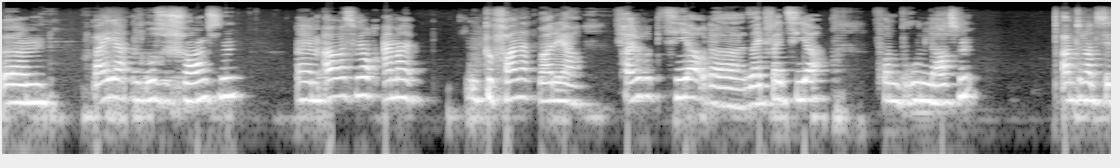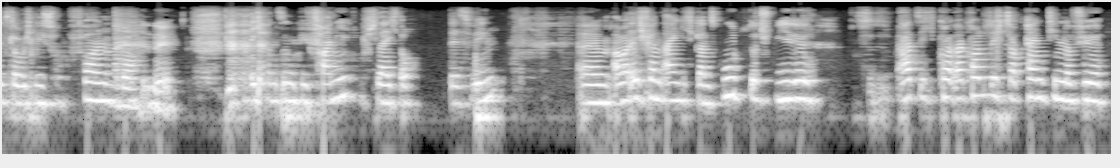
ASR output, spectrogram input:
Ähm, beide hatten große Chancen. Ähm, aber was mir auch einmal gut gefallen hat, war der Fallrückzieher oder Seitfallzieher von Brun Larsen. Anton hat es jetzt, glaube ich, nicht so gefallen, aber nee. ich fand es irgendwie funny, vielleicht auch deswegen. Ähm, aber ich fand eigentlich ganz gut das Spiel. Hat sich, da konnte sich zwar kein Team dafür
